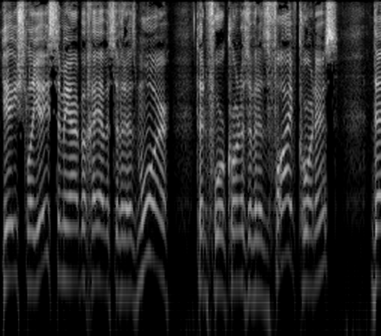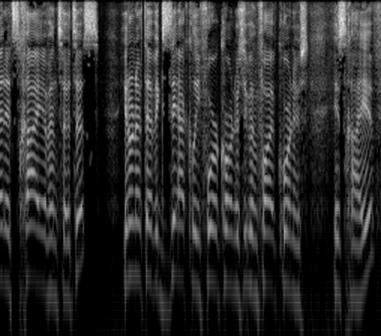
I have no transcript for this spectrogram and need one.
Yesh la yesemi arba chayav. If it has more than four corners, if it has five corners, then it's chayiv and tzitzis. You don't have to have exactly four corners, even five corners is chayiv.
